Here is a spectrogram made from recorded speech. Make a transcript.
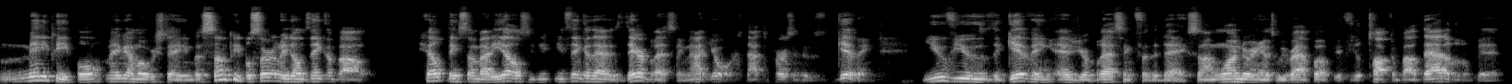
many people, maybe I'm overstating, but some people certainly don't think about helping somebody else. You, you, think of that as their blessing, not yours, not the person who's giving. You view the giving as your blessing for the day. So I'm wondering as we wrap up if you'll talk about that a little bit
